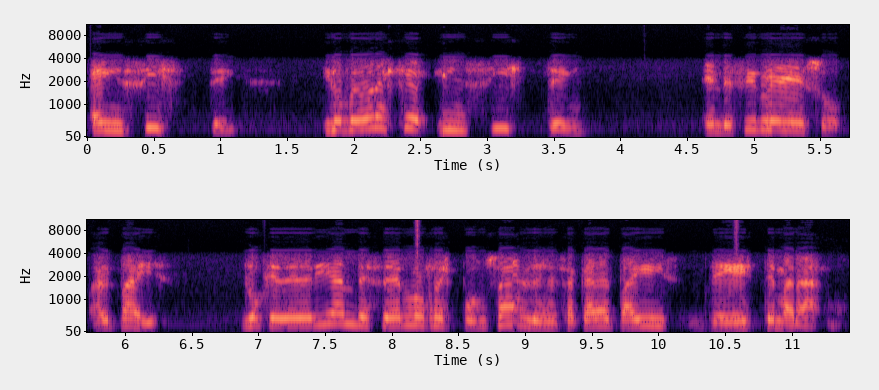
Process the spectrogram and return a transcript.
E insisten y lo peor es que insisten en decirle eso al país, lo que deberían de ser los responsables de sacar al país de este marasmo.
